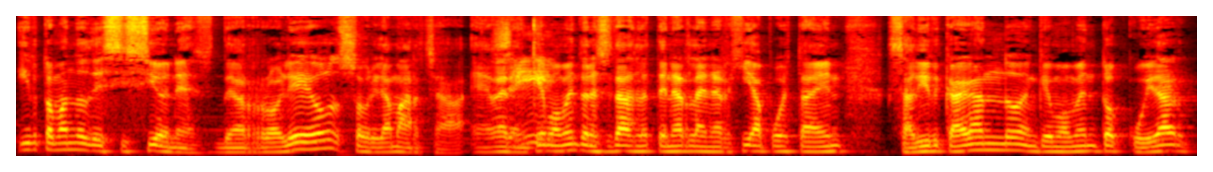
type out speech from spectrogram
ir tomando decisiones de roleo sobre la marcha. A ver, en qué momento necesitas tener la energía puesta en salir cagando, en qué momento cuidar,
